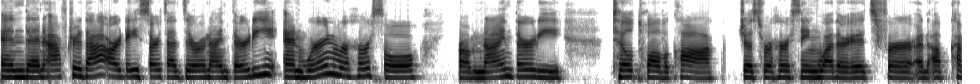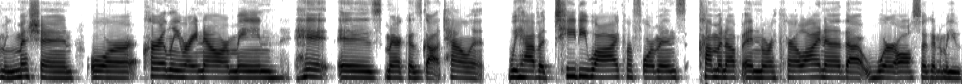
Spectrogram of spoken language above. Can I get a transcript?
And then after that, our day starts at 0930 and we're in rehearsal from 930 till 12 o'clock, just rehearsing whether it's for an upcoming mission or currently right now our main hit is America's Got Talent. We have a TDY performance coming up in North Carolina that we're also going to be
